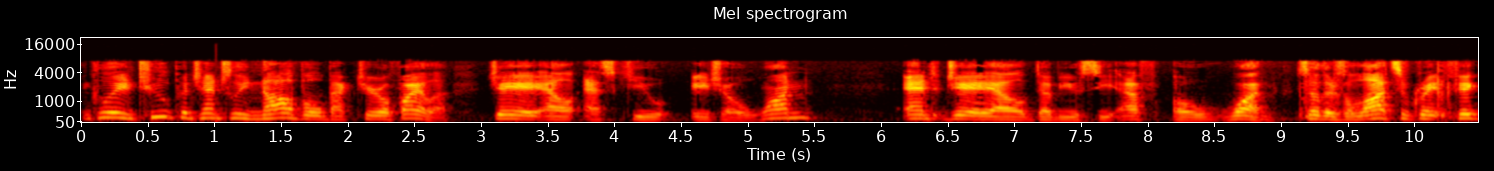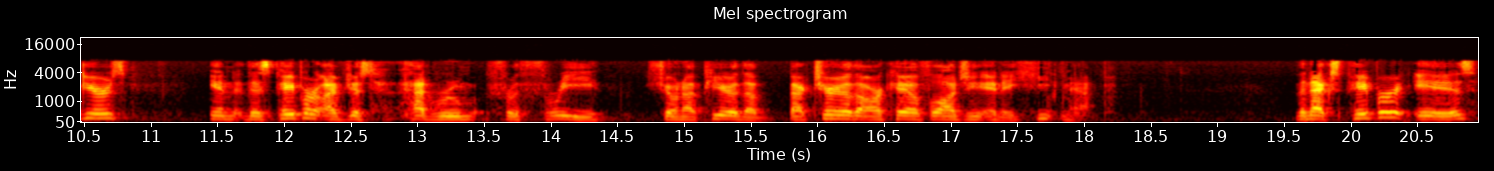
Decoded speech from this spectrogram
including two potentially novel bacterial phyla, JALSQHO1 and JALWCF01. So there's lots of great figures in this paper. I've just had room for three shown up here, the bacteria, the archaeophylogeny, and a heat map. The next paper is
